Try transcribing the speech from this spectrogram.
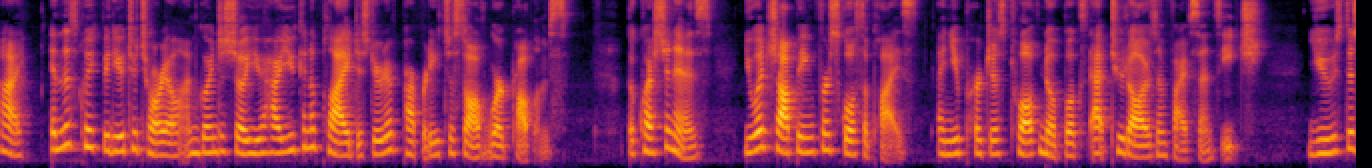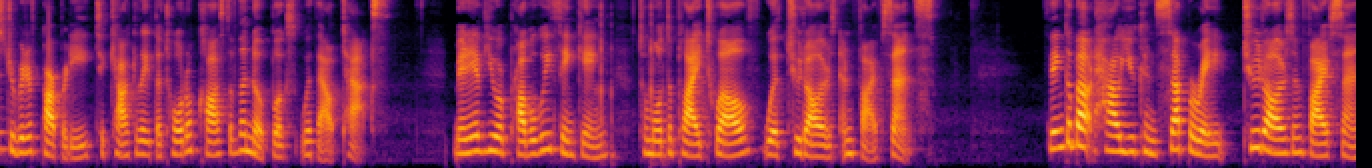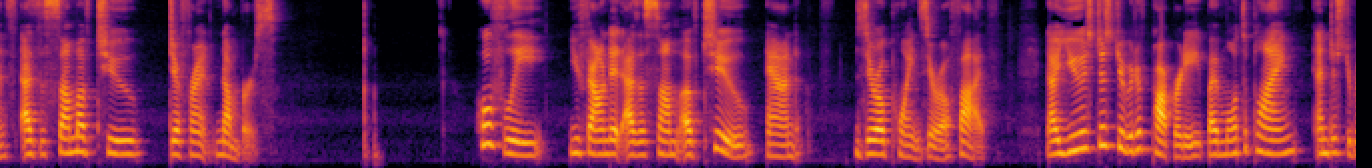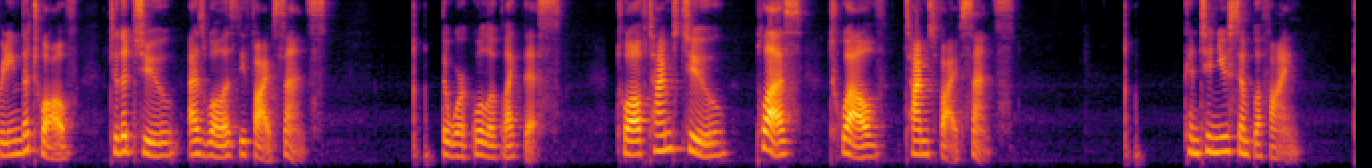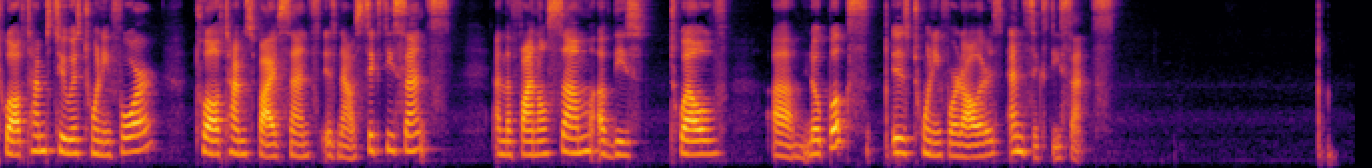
Hi, in this quick video tutorial, I'm going to show you how you can apply distributive property to solve word problems. The question is, you went shopping for school supplies and you purchased 12 notebooks at $2.05 each. Use distributive property to calculate the total cost of the notebooks without tax. Many of you are probably thinking to multiply 12 with $2.05. Think about how you can separate $2.05 as the sum of two different numbers. Hopefully, you found it as a sum of 2 and 0.05. Now use distributive property by multiplying and distributing the 12 to the 2 as well as the 5 cents. The work will look like this. 12 times 2 plus 12 times 5 cents. Continue simplifying. 12 times 2 is 24. 12 times 5 cents is now 60 cents and the final sum of these 12 um, notebooks is $24.60.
